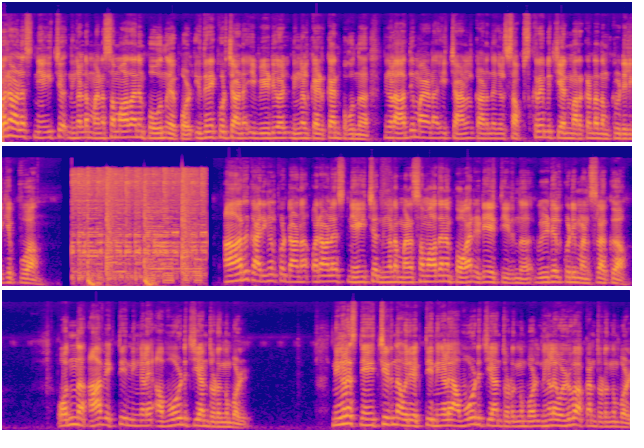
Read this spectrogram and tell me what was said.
ഒരാളെ സ്നേഹിച്ച് നിങ്ങളുടെ മനസമാധാനം പോകുന്നു എപ്പോൾ ഇതിനെക്കുറിച്ചാണ് ഈ വീഡിയോയിൽ നിങ്ങൾ കേൾക്കാൻ പോകുന്നത്. നിങ്ങൾ ആദ്യമായാണ് ഈ ചാനൽ കാണുന്നതെങ്കിൽ സബ്സ്ക്രൈബ് ചെയ്യാൻ മറക്കണ്ട. നമുക്ക് വീഡിയോയിലേക്ക് പോവാം. ആറ് കാര്യങ്ങൾ കൊണ്ടാണ് ഒരാളെ സ്നേഹിച്ച് നിങ്ങളുടെ മനസമാധാനം പോകാൻ ഇടയെത്തിയിരുന്നത് വീഡിയോയിൽ കൂടി മനസ്സിലാക്കുക. ഒന്ന് ആ വ്യക്തി നിങ്ങളെ അവോയ്ഡ് ചെയ്യാൻ തുടങ്ങുമ്പോൾ. നിങ്ങളെ സ്നേഹിച്ചിരുന്ന ഒരു വ്യക്തി നിങ്ങളെ അവോയ്ഡ് ചെയ്യാൻ തുടങ്ങുമ്പോൾ നിങ്ങളെ ഒഴിവാക്കാൻ തുടങ്ങുമ്പോൾ.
